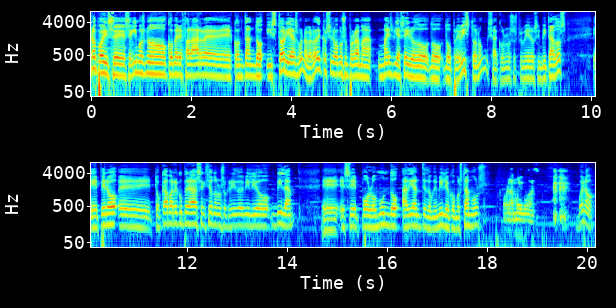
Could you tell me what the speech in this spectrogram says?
Bueno, pois eh, seguimos no comer e falar eh, contando historias. Bueno, a verdade é que hoxe levamos un programa máis viaxeiro do, do, do previsto, non? Xa con nosos primeiros invitados. Eh, pero eh, tocaba recuperar a sección do noso querido Emilio Vila, eh, ese polo mundo adiante, don Emilio, como estamos? Hola, moi boas. Bueno,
